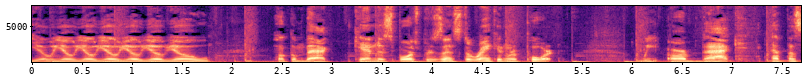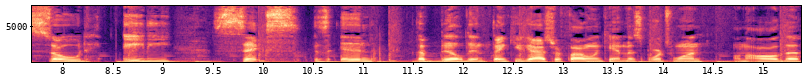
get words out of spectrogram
Yo, yo, yo, yo, yo, yo, yo. Welcome back. Camden Sports presents the Ranking Report. We are back. Episode 86 is in the building. Thank you guys for following Camden Sports One on all the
